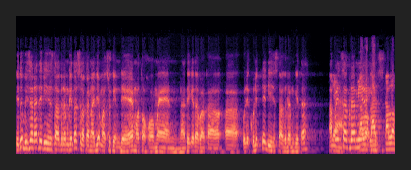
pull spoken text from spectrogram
Itu bisa nanti di Instagram kita silakan aja masukin DM atau komen. Nanti kita bakal uh, kulik-kulik deh di Instagram kita. Apa Ya, Instagramnya? Kalau kalau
